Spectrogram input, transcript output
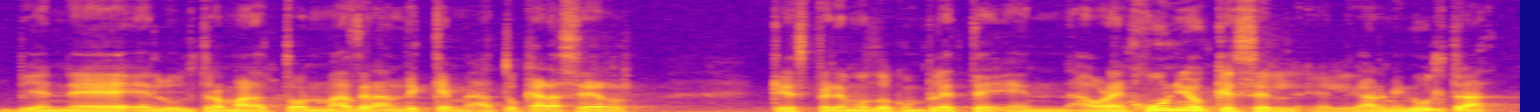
viene el ultramaratón más grande que me va a tocar hacer, que esperemos lo complete en, ahora en junio, que es el, el Garmin Ultra.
